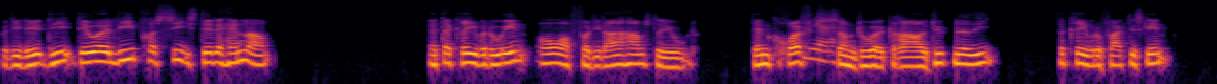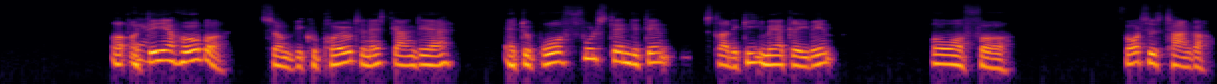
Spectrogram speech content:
Fordi det, det, det var lige præcis det, det handler om. At der griber du ind over for dit eget hamsterhjul. Den grøft, Ja. som du er gravet dybt ned i, så griber du faktisk ind. Og, og Ja. det jeg håber, som vi kunne prøve til næste gang, det er, at du bruger fuldstændig den strategi med at gribe ind over for fortidstanker,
